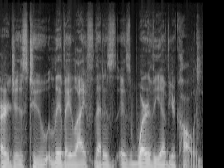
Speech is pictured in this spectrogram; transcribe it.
urges to live a life that is is worthy of your calling.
